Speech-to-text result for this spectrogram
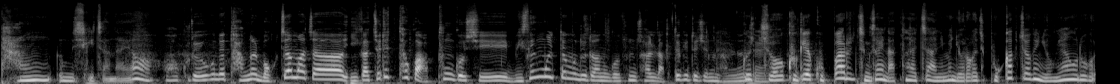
당 음식이잖아요. 아 그래요? 근데 당을 먹자마자 이가 찌릿하고 아픈 것이 미생물 때문이라는 것은 잘 납득이 되지는 않는데. 그렇죠. 그게 곧바로 증상이 나타날지 아니면 여러 가지 복합적인 영향으로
